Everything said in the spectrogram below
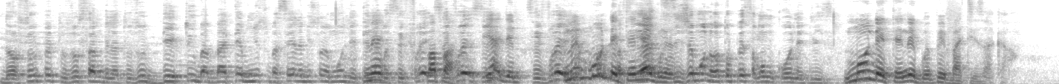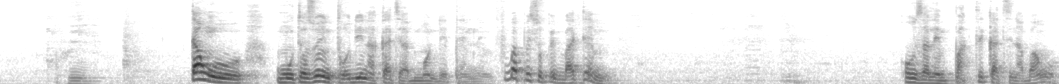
donc soki mpe tozosambela tozodétruire babateme nyonso basalela biso na monde de ténèbre c'est vrai c'est vrai mais monde de ténèbre sujet mona otopesa yango mokolo na église monde de ténèbre mpe ebatizaka ntango moto azo introduire na kati ya monde de teneur fo bapesa mpe bateme ozala impacte kati na bango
